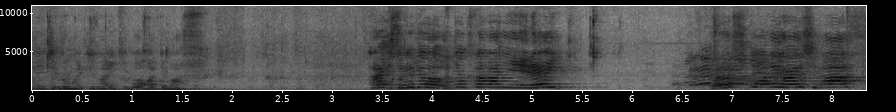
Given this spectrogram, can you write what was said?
えー、自分も一番一番上がってます。はい、それではお客様に礼。よろしくお願いします。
